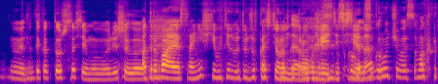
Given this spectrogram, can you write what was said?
Ну, это ты как-то уж совсем его решила. Отрывая странички, выкидывая тут же в костер, от Да. которого вы греетесь все, да? Скручивая самокрут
